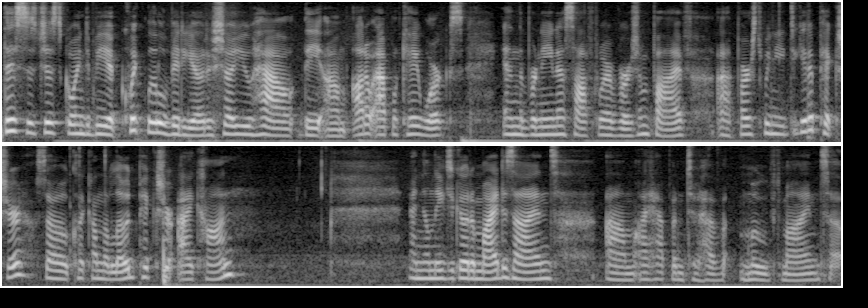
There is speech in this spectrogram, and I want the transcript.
this is just going to be a quick little video to show you how the um, auto applique works in the Bernina software version 5. Uh, first we need to get a picture, so click on the load picture icon. And you'll need to go to my designs. Um, I happen to have moved mine so.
